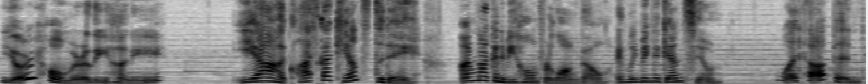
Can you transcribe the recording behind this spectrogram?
You're home early, honey. Yeah, class got canceled today. I'm not going to be home for long, though. I'm leaving again soon. What happened?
